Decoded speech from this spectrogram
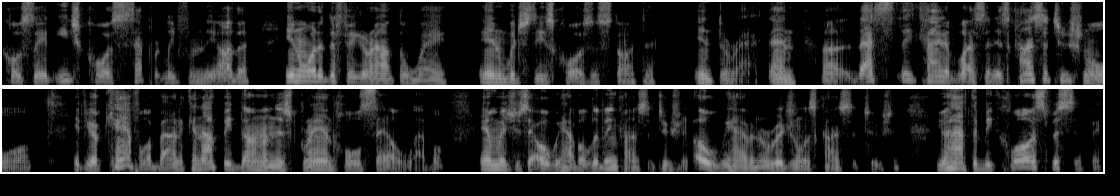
closely at each clause separately from the other in order to figure out the way in which these clauses start to interact. And uh, that's the kind of lesson. It's constitutional law. If you're careful about it, cannot be done on this grand wholesale level in which you say, oh, we have a living constitution. Oh, we have an originalist constitution. You have to be clause specific.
